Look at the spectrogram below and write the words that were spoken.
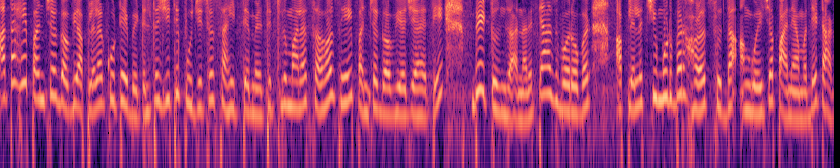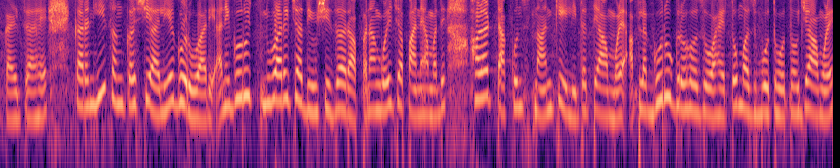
आता हे पंचगव्य आपल्याला कुठे भेटेल? तर जिथे पूजेचं साहित्य मिळते ते तुम्हाला सहज हे पंचगव्य जे आहे ते भेटून जाणार आहे. त्याचबरोबर आपल्याला चिमूटभर हळदसुद्धा आंघोळीच्या पाण्यामध्ये टाकायचं आहे. कारण ही संकष्टी आली आहे गुरुवारी आणि गुरुवारीच्या दिवशी जर आपण आंघोळीच्या पाण्यामध्ये हळद टाकून स्नान केली तर त्यामुळे आपला गुरुग्रह जो आहे तो मजबूत होतो ज्यामुळे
